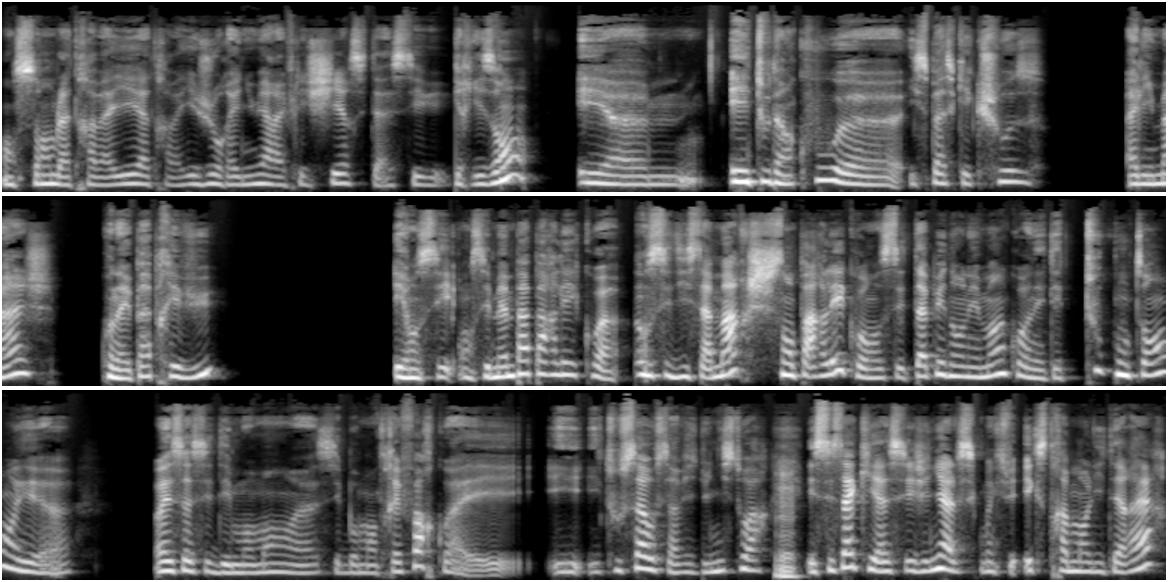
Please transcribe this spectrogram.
ensemble à travailler, à travailler jour et nuit, à réfléchir. C'était assez grisant. Et, et tout d'un coup, il se passe quelque chose à l'image qu'on n'avait pas prévu. Et on s'est, on s'est même pas parlé, quoi. On s'est dit ça marche sans parler, quoi. On s'est tapé dans les mains, quoi. On était tout content et euh, ouais, ça c'est des moments, euh, c'est des moments très forts, quoi. Et, et, tout ça au service d'une histoire. Mmh. Et c'est ça qui est assez génial, c'est que moi qui suis extrêmement littéraire,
